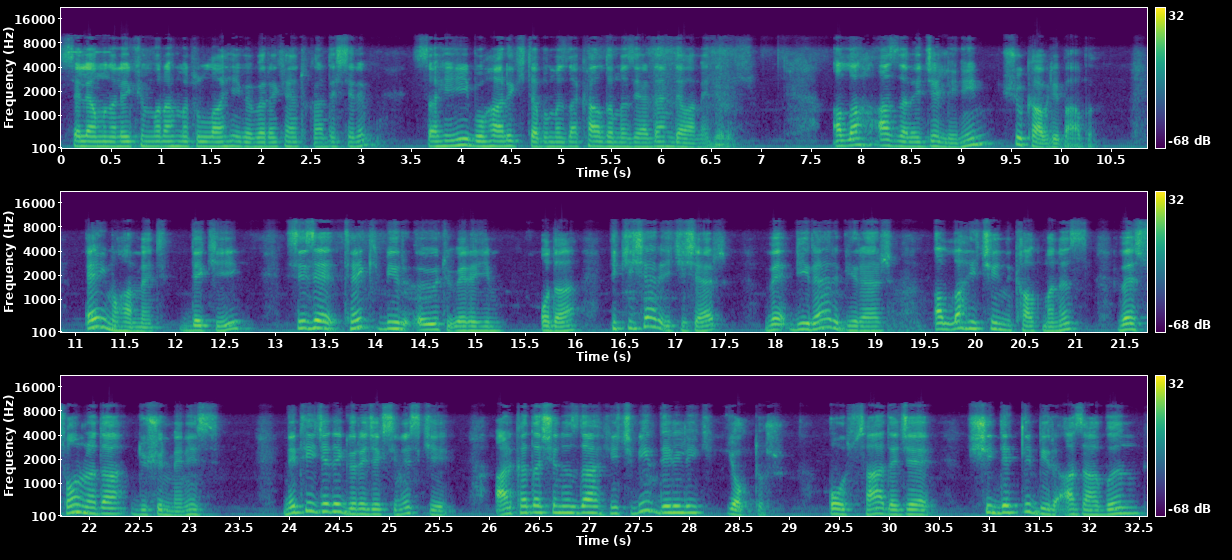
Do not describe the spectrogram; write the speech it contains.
Selamun Aleyküm ve Rahmetullahi ve Berekatuhu kardeşlerim. Sahih-i Buhari kitabımızda kaldığımız yerden devam ediyoruz. Allah Azze ve Celle'nin şu kavli babı. Ey Muhammed de ki size tek bir öğüt vereyim. O da ikişer ikişer ve birer birer Allah için kalkmanız ve sonra da düşünmeniz. Neticede göreceksiniz ki arkadaşınızda hiçbir delilik yoktur. O sadece şiddetli bir azabın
